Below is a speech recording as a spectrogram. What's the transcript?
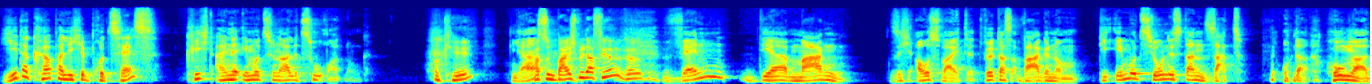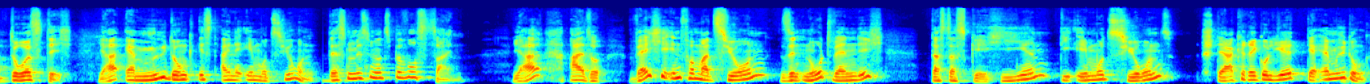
Jeder körperliche Prozess kriegt eine emotionale Zuordnung. Okay. Ja, Hast du ein Beispiel dafür? wenn der Magen sich ausweitet, wird das wahrgenommen. Die Emotion ist dann satt oder Hunger, durstig. Ja, Ermüdung ist eine Emotion. Dessen müssen wir uns bewusst sein. Ja, also, welche Informationen sind notwendig, dass das Gehirn die Emotionsstärke reguliert der Ermüdung?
